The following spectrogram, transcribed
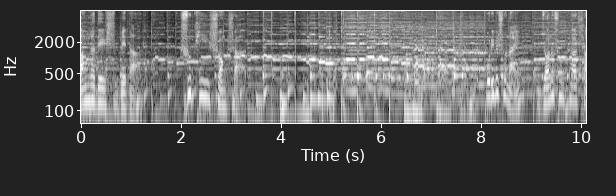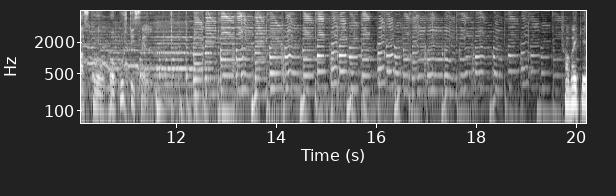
বাংলাদেশ বেতার, সুখী সংসার। পরিবেশনায় জনসংখ্যা স্বাস্থ্য ও পুষ্টি সেল। সবাইকে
